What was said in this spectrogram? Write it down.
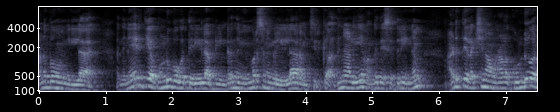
அனுபவம் இல்லை. அந்த நேர்த்தியாக கொண்டு போக தெரியல அப்படின்ற அந்த விமர்சனங்கள் எல்லாம் ஆரம்பிச்சிருக்கு. அதனாலேயே வங்கதேசத்தில் இன்னும் அடுத்த எலெக்ஷன் அவனால் கொண்டு வர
